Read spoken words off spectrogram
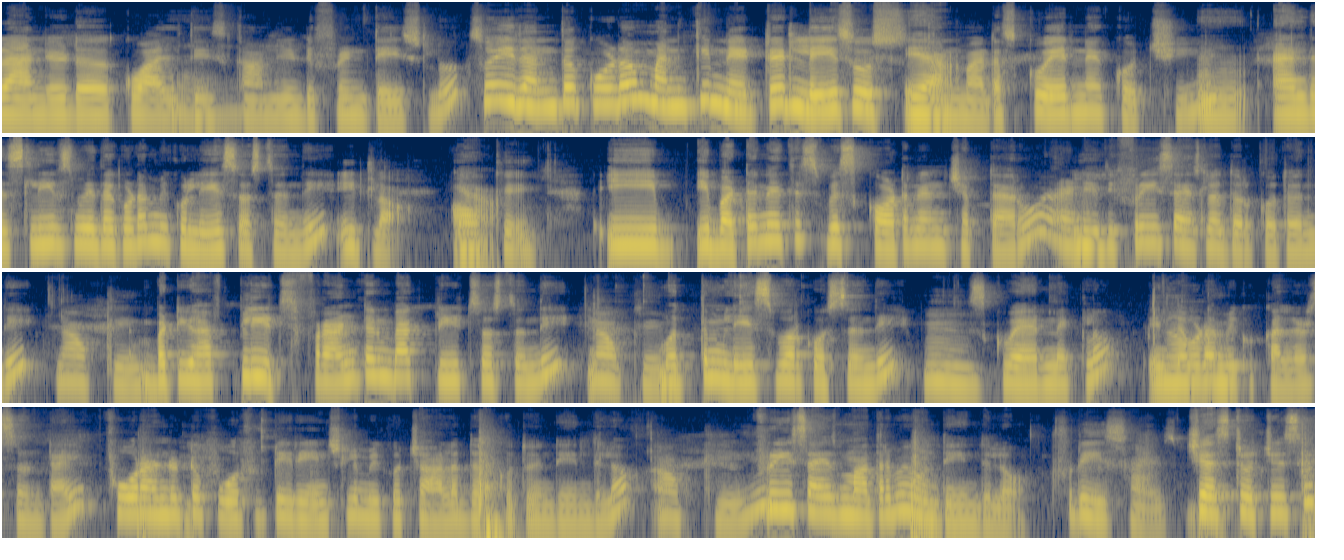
బ్రాండెడ్ క్వాలిటీస్ కానీ డిఫరెంట్ టేస్ట్లో సో ఇదంతా కూడా మనకి నెట్టెడ్ లేస్ వస్తుంది అనమాట స్క్వేర్ నెక్ వచ్చి. అండ్ స్లీవ్స్ మీద కూడా మీకు లేస్ వస్తుంది. ఇట్లా. ఓకే ఈ ఈ బటన్ అయితే స్విస్ కాటన్ అని చెప్తారు అండ్ ఇది ఫ్రీ సైజ్లో దొరుకుతుంది. Okay but you have pleats front and back pleats వస్తుంది. ఓకే మొత్తం లేస్ వర్క్ వస్తుంది. స్క్వేర్ నెక్లో. ఇందులో కూడా మీకు కలర్స్ ఉంటాయి. Four hundred to four fifty రేంజ్లో మీకు చాలా దొరుకుతుంది ఇందులో. ఓకే ఫ్రీ సైజ్ మాత్రమే ఉంది ఇందులో. ఫ్రీ సైజ్ చెస్ట్ వచ్చేసి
